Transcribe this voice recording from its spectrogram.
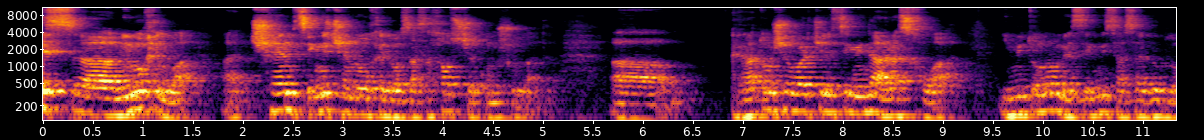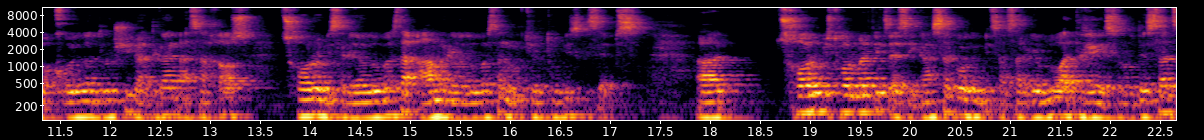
ეს მიმოხილვა ჩემ წიგნის ჩემო ხედვას ასახავს შეკუმშულად. აა რატომ შევარჩიე ეს წიგნი და არა სხვა? იმიტომ რომ ეს წიგნი სასარგებლოა ყველა დროში, რადგან ასახავს ცხოვრების რეალობას და ამ რეალობასთან ურთიერთობის გზებს. აა ცხოვრების 12 წესი განსაკუთრებით სასარგებლოა დღეს, როდესაც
